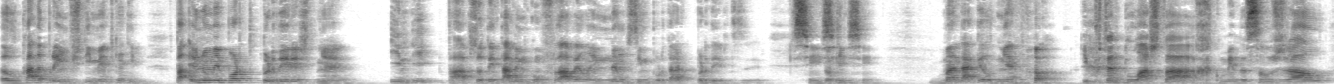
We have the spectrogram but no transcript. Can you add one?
alocada para investimento que é tipo, pá, eu não me importo de perder este dinheiro. E, e, pá, a pessoa tem que estar mesmo confortável em não se importar de perder. ver? Sim, Então, sim, tipo, sim. Manda aquele dinheiro para E portanto, lá está a recomendação geral.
